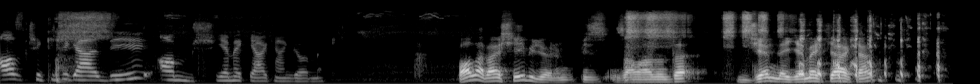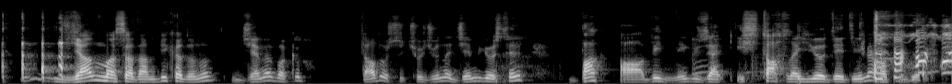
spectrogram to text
az çekici geldiği anmış yemek yerken görmek. Valla ben şeyi biliyorum. Biz zamanında Cem'le yemek yerken yan masadan bir kadının Cem'e bakıp daha doğrusu çocuğuna Cem'i gösterip bak abi ne güzel iştahla yiyor dediğini hatırlıyorum.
